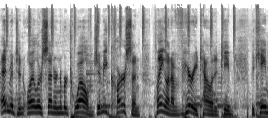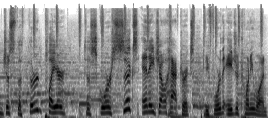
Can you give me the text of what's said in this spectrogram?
Edmonton Oilers center number 12, Jimmy Carson, playing on a very talented team, became just the third player to score six NHL hat tricks before the age of 21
